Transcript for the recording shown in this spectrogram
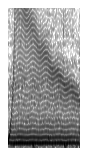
Meow.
